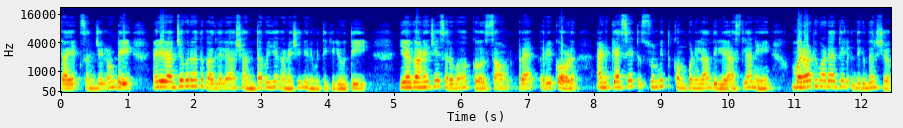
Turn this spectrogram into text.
गायक संजय लोंढे यांनी राज्यभरात गाजलेल्या शांताबाई या गाण्याची निर्मिती केली होती. या गाण्याचे सर्व हक्क sound track record and cassette Sumit कंपनीला दिले असल्याने मराठवाड्यातील दिग्दर्शक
